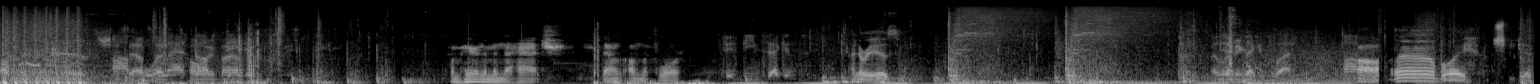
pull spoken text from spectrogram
Op 4. Last stop standing. I'm hearing him in the hatch down on the floor. 15 seconds. I know where he is. 10 seconds left. Op Oh, Oh boy, should be good.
